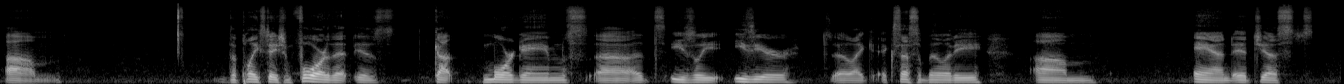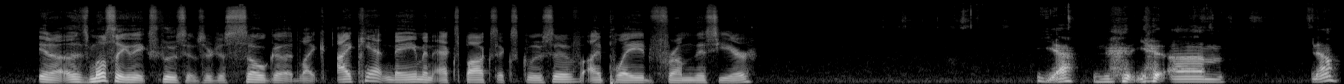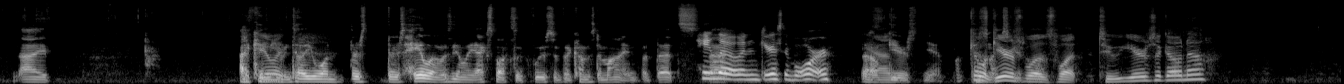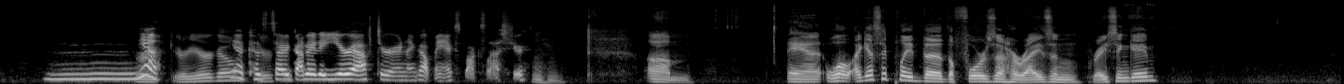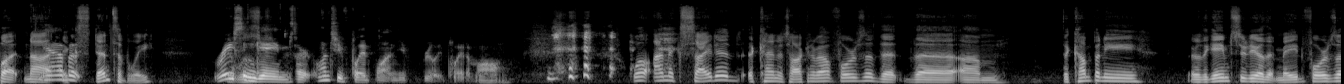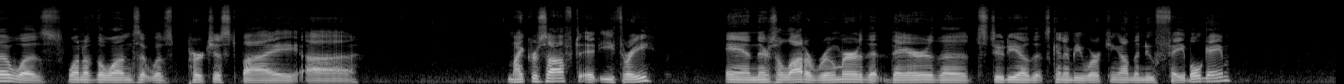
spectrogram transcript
um the PlayStation 4 that is got more games uh it's easily easier to, like accessibility um and it just you know it's mostly the exclusives are just so good. Like i can't name an xbox exclusive i played from this year. Yeah. Yeah um no i I, I can't even like... tell you one. There's there's Halo is the only Xbox exclusive that comes to mind, but that's Halo that. and Gears of War. Oh, yeah. Gears, yeah. Because Gears was what two years ago now. Mm, yeah. Or, a year ago? Yeah, because I got it a year after and I got my Xbox last year. Mm-hmm. Um, and, well, I guess I played the, the Forza Horizon racing game, but not yeah, but extensively. Racing was... games are, once you've played one, you've really played them all. Well, I'm excited, uh, kind of talking about Forza, that the, um, the company or the game studio that made Forza was one of the ones that was purchased by uh, Microsoft at E3. And there's a lot of rumor that they're the studio that's going to be working on the new Fable game.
